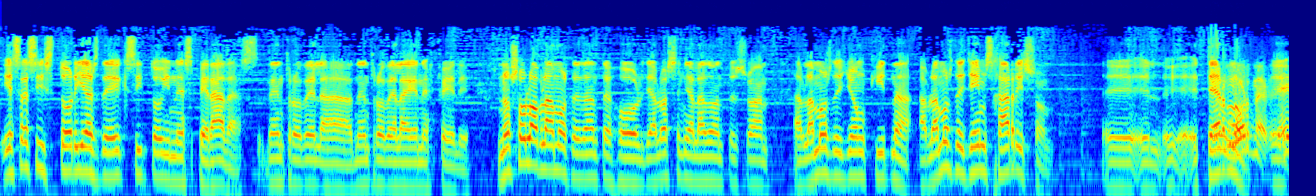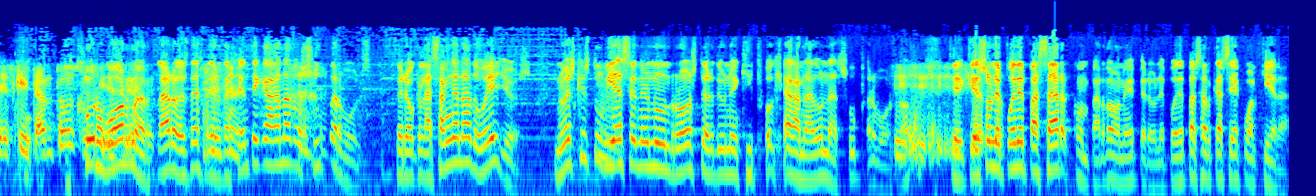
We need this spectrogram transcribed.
esas historias de éxito inesperadas dentro de la, dentro de la NFL. No solo hablamos de Dante Hall, ya lo ha señalado antes Joan, hablamos de John Kidna, hablamos de James Harrison. eh, el eh, eterno. Kurt Warner, ¿eh? Es que hay tantos, Kurt es Warner, claro, es de, de- gente que ha ganado Super Bowls, pero que las han ganado ellos. No es que estuviesen en un roster de un equipo que ha ganado una Super Bowl, Sí, ¿no? sí, sí, sí, que, que eso le puede pasar, con perdón, ¿eh? pero le puede pasar casi a cualquiera.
